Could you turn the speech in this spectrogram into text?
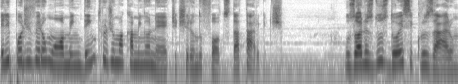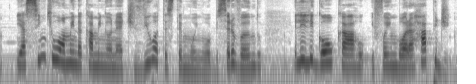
ele pôde ver um homem dentro de uma caminhonete tirando fotos da Target. Os olhos dos dois se cruzaram e assim que o homem da caminhonete viu a testemunha observando, ele ligou o carro e foi embora rapidinho.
